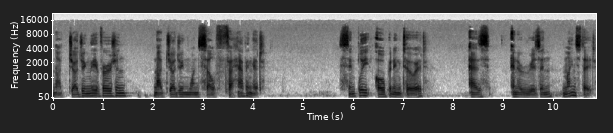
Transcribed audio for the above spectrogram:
not judging the aversion, not judging oneself for having it, simply opening to it as an arisen mind state.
